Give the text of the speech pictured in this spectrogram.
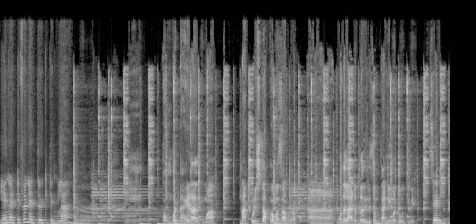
ஏங்க டிஃபன் எடுத்து வைக்கட்டுங்களா? ரொம்ப டயர்டா இருக்குமா? நான் குளிச்சுட்டு அப்புறமா சாப்பிட்றேன். ஆஹ், முதல்ல அடுப்புல ரெண்டு சம் தண்ணி மட்டும் ஊற்றி வை. சரிங்க.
